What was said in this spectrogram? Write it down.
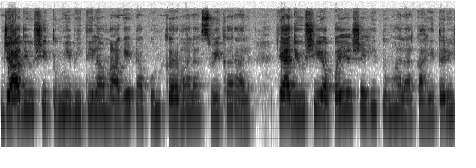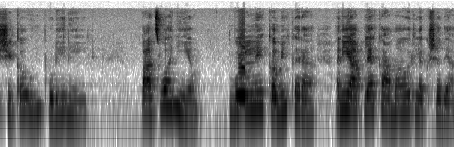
ज्या दिवशी तुम्ही भीतीला मागे टाकून कर्माला स्वीकाराल त्या दिवशी अपयशही तुम्हाला काहीतरी शिकवून पुढे नेईल. पाचवा नियम बोलणे कमी करा आणि आपल्या कामावर लक्ष द्या.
